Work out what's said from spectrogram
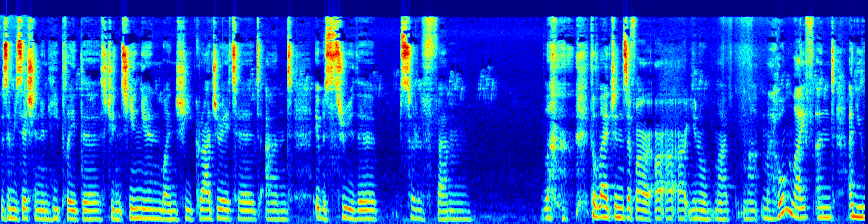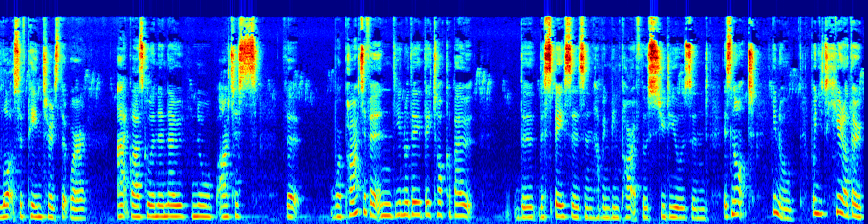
was a musician and he played the Students' Union when she graduated, and it was through the sort of um, the legends of our, our, our, our, you know my, my my home life and I knew lots of painters that were at Glasgow and I now know artists that were part of it and you know they, they talk about the the spaces and having been part of those studios and it's not you know when you hear other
